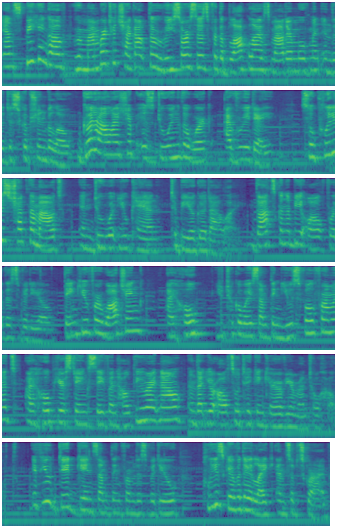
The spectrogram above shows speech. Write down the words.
And speaking of, remember to check out the resources for the Black Lives Matter movement in the description below. Good allyship is doing the work every day, so please check them out and do what you can to be a good ally. That's gonna be all for this video. Thank you for watching. I hope you took away something useful from it. I hope you're staying safe and healthy right now and that you're also taking care of your mental health. If you did gain something from this video, please give it a like and subscribe.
